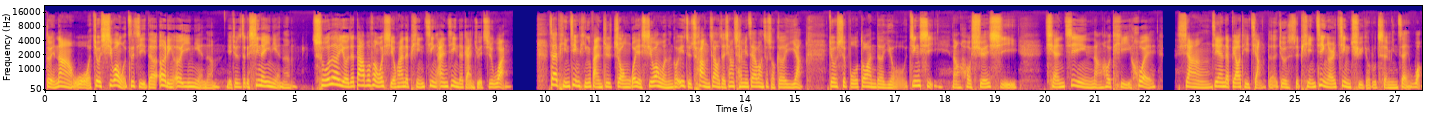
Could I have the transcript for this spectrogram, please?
对，那我就希望我自己的二零二一年呢，也就是这个新的一年呢，除了有着大部分我喜欢的平静安静的感觉之外，在平静平凡之中，我也希望我能够一直创造着像《成名在望》这首歌一样，就是不断的有惊喜，然后学习。前进，然后体会，像今天的标题讲的，就是平静而进取，犹如成名在望。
